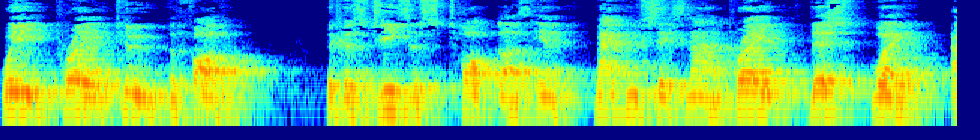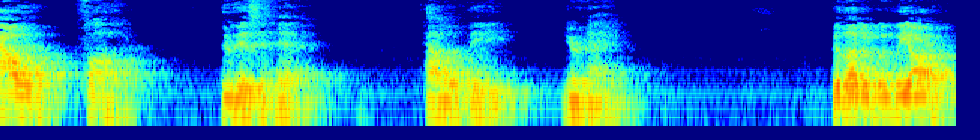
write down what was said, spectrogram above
We pray to the Father because Jesus taught us in Matthew 6, 9, pray this way, our Father who is in heaven. Hallowed be your name. Beloved, when we are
